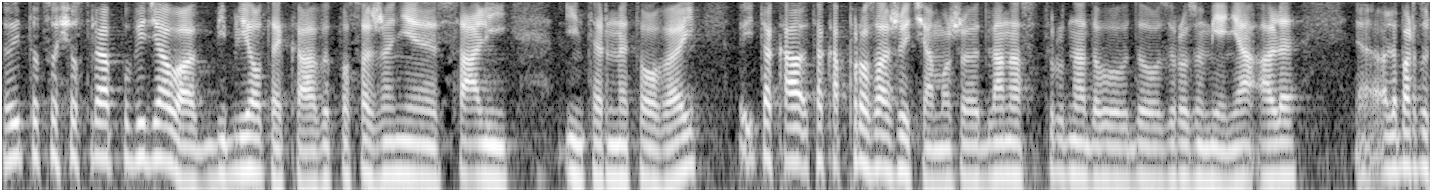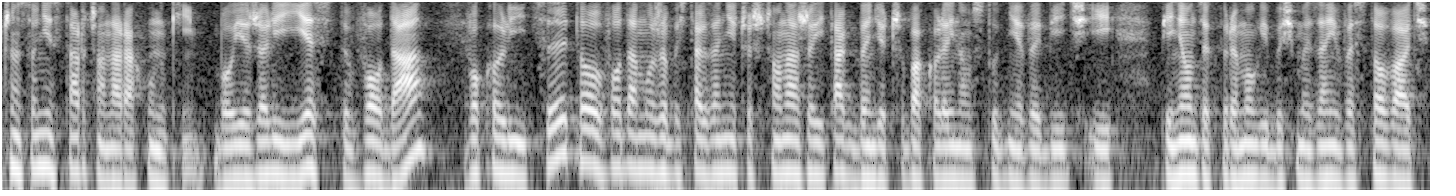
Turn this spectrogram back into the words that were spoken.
No i to, co siostra powiedziała, biblioteka, wyposażenie sali internetowej i taka, taka proza życia, może dla nas trudna do, do zrozumienia, ale, ale bardzo często nie starcza na rachunki, bo jeżeli jest woda, w okolicy, to woda może być tak zanieczyszczona, że i tak będzie trzeba kolejną studnię wybić i pieniądze, które moglibyśmy zainwestować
